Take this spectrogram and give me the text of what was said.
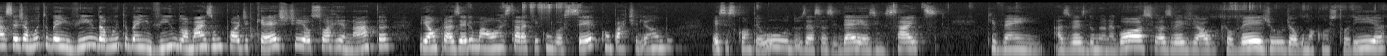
Olá, seja muito bem-vinda, muito bem-vindo a mais um podcast. Eu sou a Renata e é um prazer e uma honra estar aqui com você, compartilhando esses conteúdos, essas ideias, insights que vêm às vezes do meu negócio, às vezes de algo que eu vejo, de alguma consultoria.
